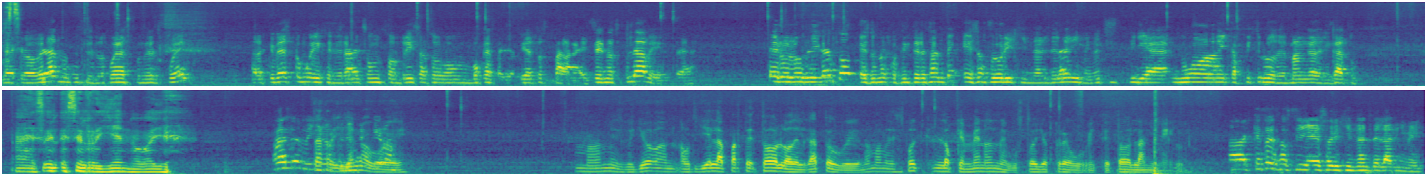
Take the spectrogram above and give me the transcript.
para que lo veas, no sé si lo puedas poner después. Para que veas cómo en general son sonrisas, son bocas abiertas para escenas clave. O sea. Pero lo del gato es una cosa interesante. Eso fue original del anime. No existía, no hay capítulo de manga del gato. Ah, es el, es el relleno, vaya. Ah, ese Está relleno güey. Mames, güey, yo odié la parte, todo lo del gato, güey. No mames, fue lo que menos me gustó, yo creo, güey, de todo el anime, güey. Ah, que eso sí es original del anime.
